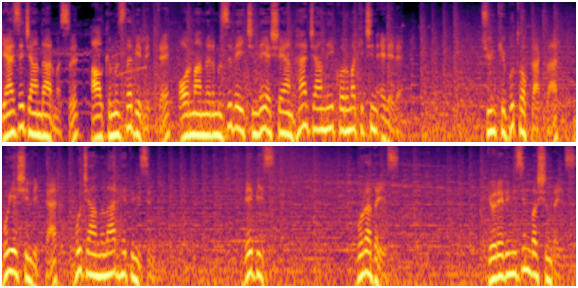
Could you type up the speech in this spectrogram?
Gezze Jandarması, halkımızla birlikte, ormanlarımızı ve içinde yaşayan her canlıyı korumak için el ele. Çünkü bu topraklar, bu yeşillikler, bu canlılar hepimizin. Ve biz buradayız. Görevimizin başındayız.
